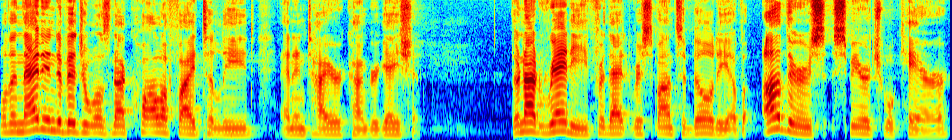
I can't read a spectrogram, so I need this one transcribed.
well, then that individual is not qualified to lead an entire congregation. They're not ready for that responsibility of others' spiritual care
